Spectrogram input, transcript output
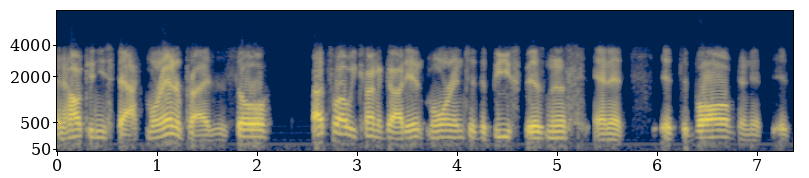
and how can you stack more enterprises. So that's why we kind of got in more into the beef business and it's it's evolved and it, it's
